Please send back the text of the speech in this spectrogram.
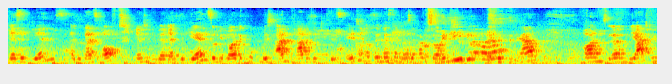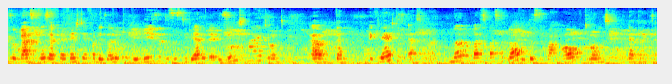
Resilienz, also ganz oft sprechen über Resilienz und die Leute gucken mich an, gerade so dieses ältere Semester, das habe ich noch nie gehört. Ja. Und ähm, ja, ich bin so ein ganz großer Verfechter von der Salutogenese, das ist die Lehre der Gesundheit und ähm, dann erkläre ich das erstmal. Ne? Was, was bedeutet das überhaupt? Und dann sagt sie,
